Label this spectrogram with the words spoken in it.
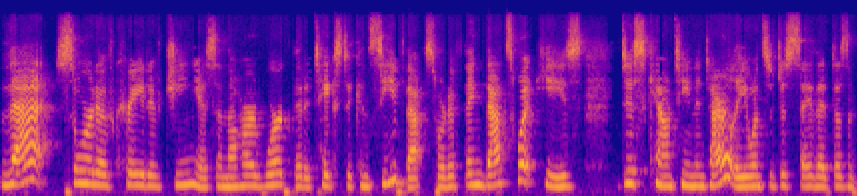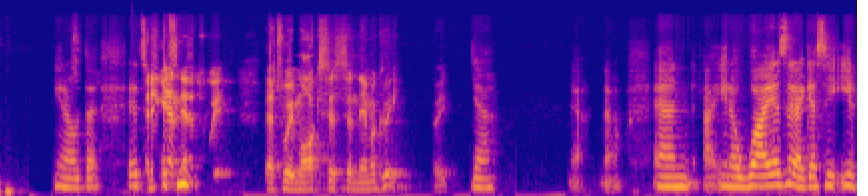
that sort of creative genius and the hard work that it takes to conceive that sort of thing that's what he's discounting entirely. He wants to just say that doesn't you know the it's and again it's, that's where, that's where marxists and them agree right? Yeah yeah no. And uh, you know why is it i guess he know,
